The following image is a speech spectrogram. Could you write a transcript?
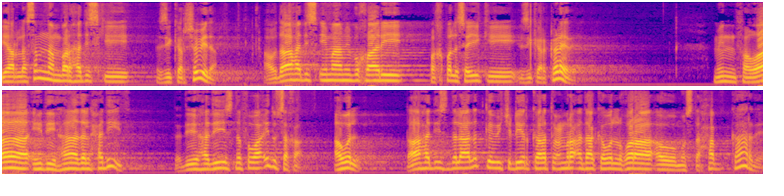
دیارلسم نمبر حدیث کې ذکر شوې ده او دا حدیث امام بخاري په خپل صحیح کې ذکر کړی دی من فوائد هذا الحديث د دې حدیث د فواید څخه اول دا حدیث دلالت کوي چې ډیر کرت عمره ادا کول غره او مستحب کار دی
